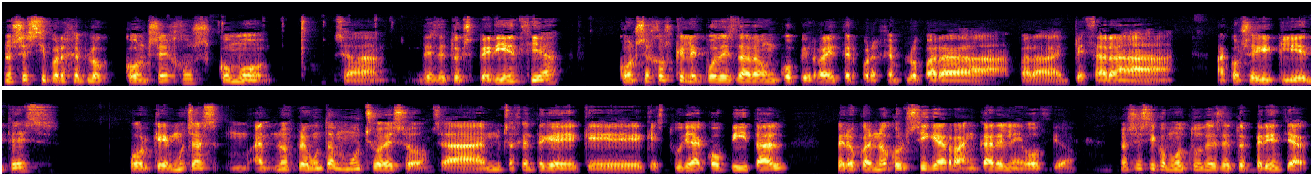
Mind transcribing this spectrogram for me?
No sé si, por ejemplo, consejos como, o sea, desde tu experiencia, consejos que le puedes dar a un copywriter, por ejemplo, para, para empezar a, a conseguir clientes, porque muchas nos preguntan mucho eso. O sea, hay mucha gente que, que, estudia copy y tal, pero que no consigue arrancar el negocio. No sé si como tú, desde tu experiencia,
